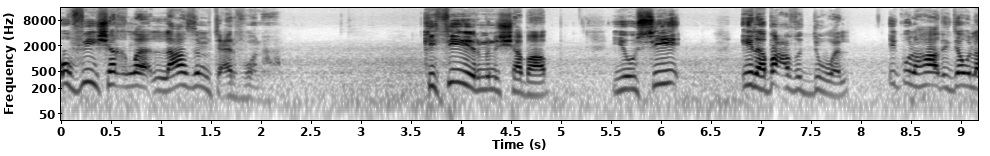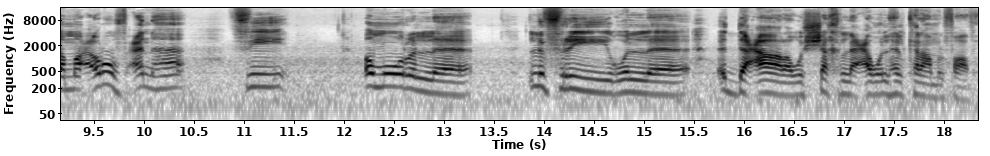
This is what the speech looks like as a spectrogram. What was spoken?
وفي شغلة لازم تعرفونها. كثير من الشباب يسيء إلى بعض الدول يقول هذه دولة معروف عنها في أمور الفري والدعارة والشخلعة والهالكلام الفاضي.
